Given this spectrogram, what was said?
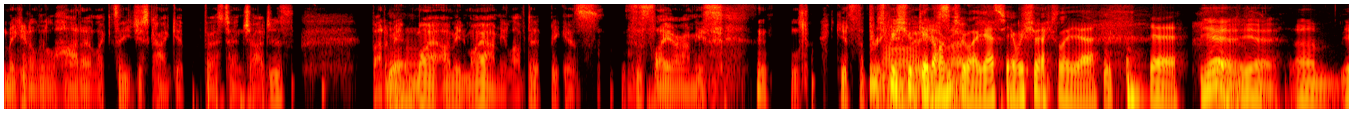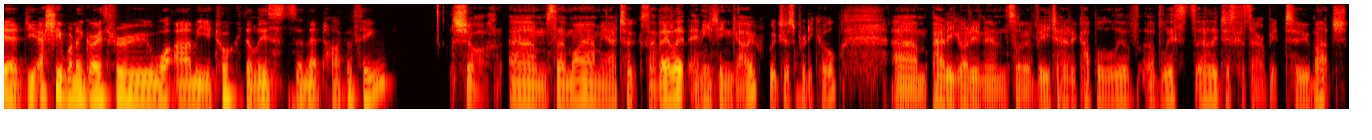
make it a little harder. Like, so you just can't get first turn charges. But I Yeah. mean, my I mean, my army loved it because the Slayer army gets the Which we should get yeah, onto. I guess. Yeah, we should actually, uh, yeah. Yeah, yeah, um, yeah. Do you actually want to go through what army you took, the lists, and that type of thing? Sure. Um, so my army I took, so they let anything go, which was pretty cool. Um, Paddy got in and sort of vetoed a couple of, of lists early just because they were a bit too much.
